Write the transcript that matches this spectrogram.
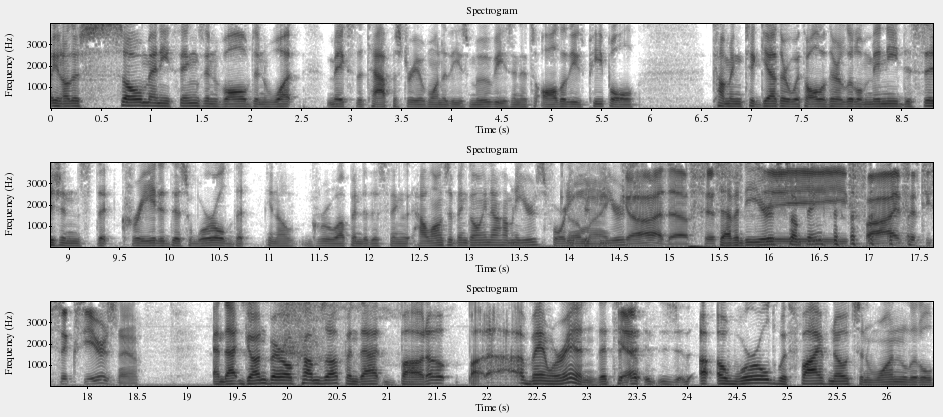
you know, there's so many things involved in what makes the tapestry of one of these movies, and it's all of these people coming together with all of their little mini decisions that created this world that you know grew up into this thing. How long has it been going now? How many years? 40, Oh 50 my years? God, uh, 70 years, something? 55, 56 years now. and that gun barrel comes up, and that but oh, but uh, man, we're in. It's Yep. a, a world with five notes and one little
